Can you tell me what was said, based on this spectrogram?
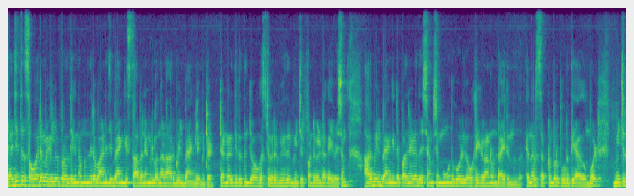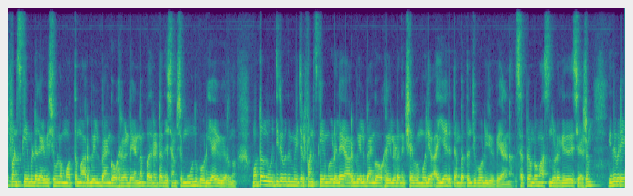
രാജ്യത്ത് സ്വകാര്യ മേഖലയിൽ പ്രവർത്തിക്കുന്ന മുൻനിര വാണിജ്യ ബാങ്കിംഗ് സ്ഥാപനങ്ങളിലൊന്നാണ് R B L bank limited. രണ്ടായിരത്തി ഇരുപത്തഞ്ച് ഓഗസ്റ്റ് വരെ വിവിധ മ്യൂച്വൽ ഫണ്ടുകളുടെ കൈവശം ആർ ബി എൽ ബാങ്കിന്റെ പതിനേഴ് ദശാംശം മൂന്ന് കോടി ഓഹരികളാണ് ഉണ്ടായിരുന്നത്. എന്നാൽ സെപ്റ്റംബർ പൂർത്തിയാകുമ്പോൾ മ്യൂച്വൽ ഫണ്ട് സ്കീമുകളുടെ കൈവശമുള്ള മൊത്തം ആർ ബി എൽ ബാങ്ക് ഓഹരികളുടെ എണ്ണം പതിനെട്ട് ദശാംശം മൂന്ന് കോടിയായി ഉയർന്നു. മൊത്തം നൂറ്റി ഇരുപത് മ്യൂച്വൽ ഫണ്ട് സ്കീമുകളിലെ ആർ ബി എൽ ബാങ്ക് ഓഹരികളുടെ നിക്ഷേപ മൂല്യം അയ്യായിരത്തി എൺപത്തഞ്ച് കോടി രൂപയാണ്. സെപ്റ്റംബർ മാസം തുടങ്ങിയതിനു ശേഷം ഇതുവരെ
